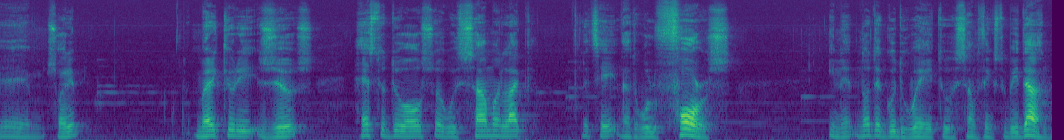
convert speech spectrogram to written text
um, sorry Mercury Zeus has to do also with someone like, let's say, that will force in a, not a good way to some things to be done.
